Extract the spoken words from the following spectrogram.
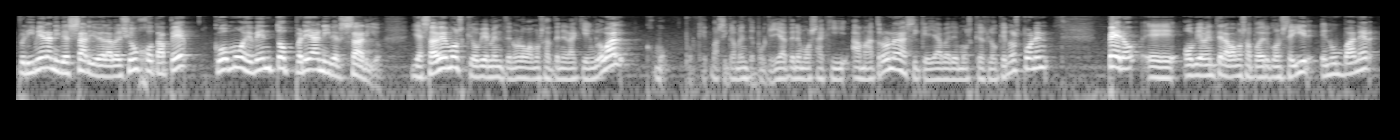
primer aniversario de la versión JP como evento preaniversario. Ya sabemos que obviamente no lo vamos a tener aquí en global, como porque básicamente porque ya tenemos aquí a Matrona, así que ya veremos qué es lo que nos ponen, pero eh, obviamente la vamos a poder conseguir en un banner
